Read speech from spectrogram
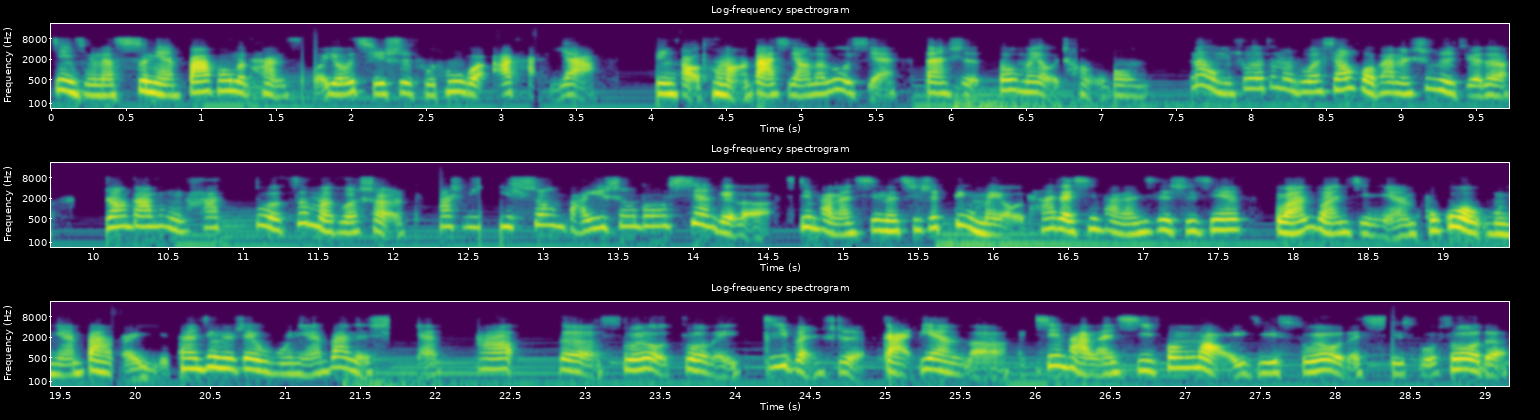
进行了四面八方的探索，尤其试图通过阿卡迪亚寻找通往大西洋的路线，但是都没有成功。那我们说了这么多，小伙伴们是不是觉得？张大陆他做了这么多事儿，他是不是一生把一生都献给了新法兰西呢？其实并没有，他在新法兰西的时间短短几年，不过五年半而已。但就是这五年半的时间，他的所有作为基本是改变了新法兰西风貌以及所有的习俗，所有的。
